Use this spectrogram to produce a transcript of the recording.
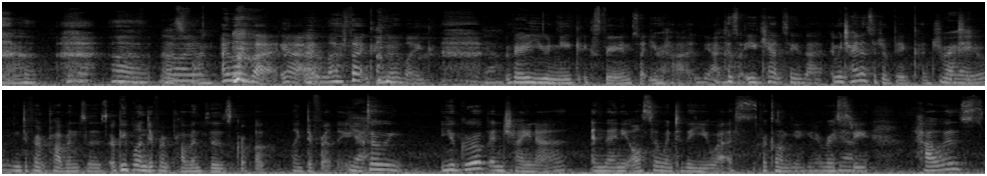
yeah, Uh, that was no, fun. I, love that. Yeah, I love that kind of like Yeah. very unique experience that you had. Yeah, because Yeah. you can't say that. I mean, China's such a big country Right. too, and different provinces or people in different provinces grow up like differently. Yeah. So you grew up in China, and then you also went to the U.S. for Columbia University. How was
